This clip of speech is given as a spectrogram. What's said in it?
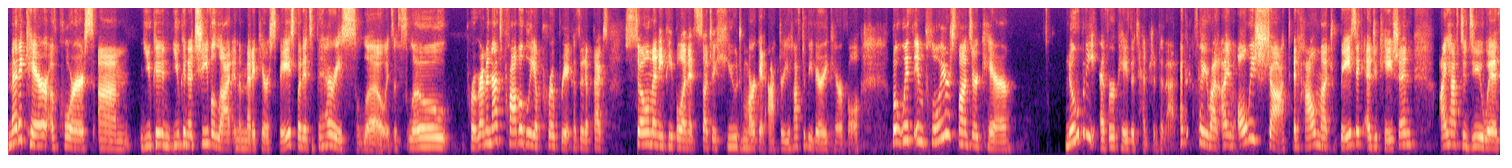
Medicare of course um, you can you can achieve a lot in the medicare space but it's very slow. It's a slow program and that's probably appropriate because it affects so many people and it's such a huge market actor. You have to be very careful but with employer sponsored care, nobody ever pays attention to that. I can tell you, Ron, I'm always shocked at how much basic education I have to do with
